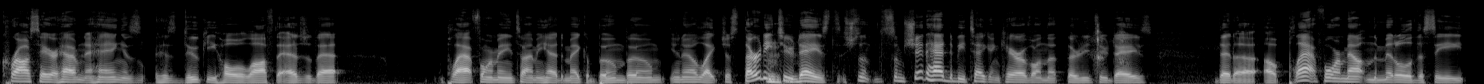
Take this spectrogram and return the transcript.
Crosshair having to hang his his dookie hole off the edge of that platform anytime he had to make a boom boom. You know, like just 32 days. Some, some shit had to be taken care of on the 32 days. That a, a platform out in the middle of the sea,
